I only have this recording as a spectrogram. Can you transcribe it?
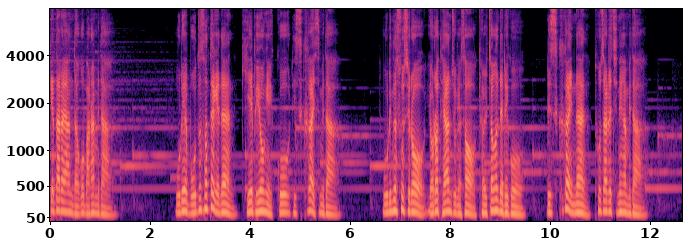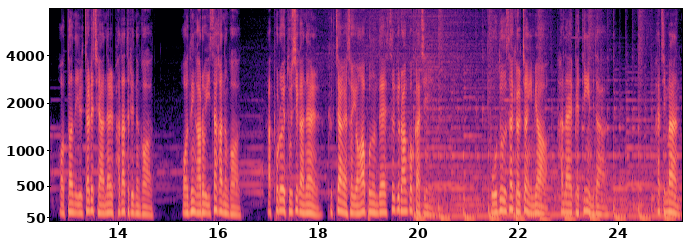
깨달아야 한다고 말합니다. 우리의 모든 선택에는 기회비용이 있고 리스크가 있습니다. 우리는 수시로 여러 대안 중에서 결정을 내리고 리스크가 있는 투자를 진행합니다. 어떤 일자리 제안을 받아들이는 것, 어딘가로 이사 가는 것, 앞으로의 두 시간을 극장에서 영화 보는데 쓰기로 한 것까지 모두 의사 결정이며 하나의 베팅입니다. 하지만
